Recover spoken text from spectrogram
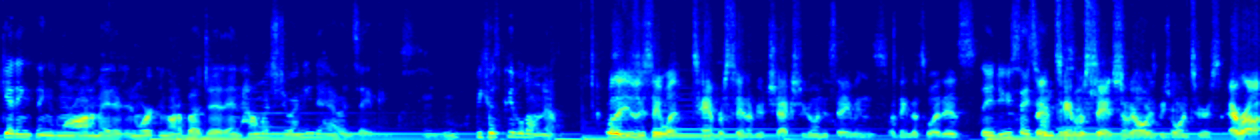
getting things more automated and working on a budget and how much do i need to have in savings? Hmm because people don't know Well, they usually say what ten percent of your checks should go into savings. I think that's what it is. they do say 10% should always be going to your. Or, uh,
